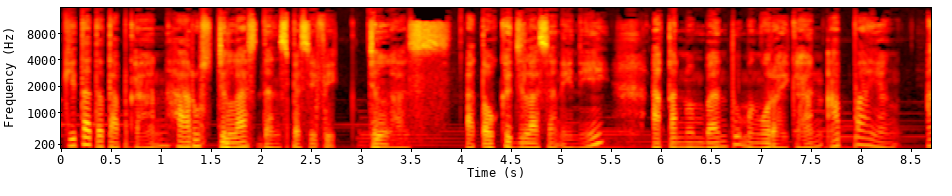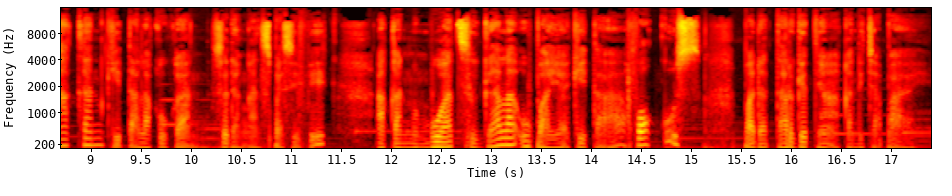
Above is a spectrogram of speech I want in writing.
kita tetapkan harus jelas dan spesifik. Jelas atau kejelasan ini akan membantu menguraikan apa yang akan kita lakukan, sedangkan spesifik akan membuat segala upaya kita fokus pada target yang akan dicapai.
